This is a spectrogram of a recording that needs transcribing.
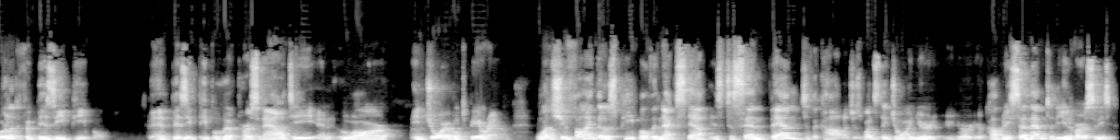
We're looking for busy people and busy people who have personality and who are enjoyable to be around. Once you find those people, the next step is to send them to the colleges. Once they join your, your, your company, send them to the universities,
